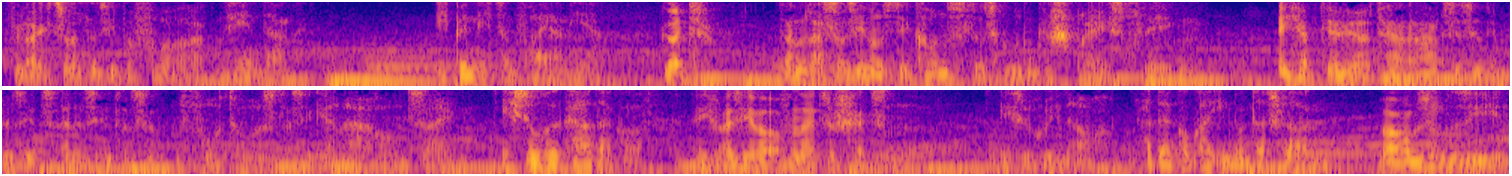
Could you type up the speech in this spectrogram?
Vielleicht sollten Sie bevorraten. Vielen Dank. Ich bin nicht zum Feiern hier. Gut, dann lassen Sie uns die Kunst des guten Gesprächs pflegen. Ich habe gehört, Herr Rath, Sie sind im Besitz eines interessanten Fotos, das Sie gerne herumzeigen. Ich suche Kardakov. Ich weiß Ihre Offenheit zu schätzen. Ich suche ihn auch. Hat er Kokain unterschlagen? Warum suchen Sie ihn?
